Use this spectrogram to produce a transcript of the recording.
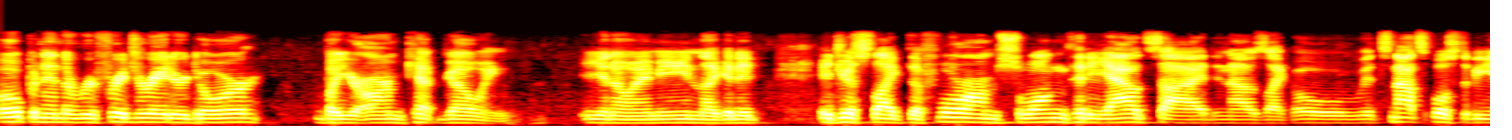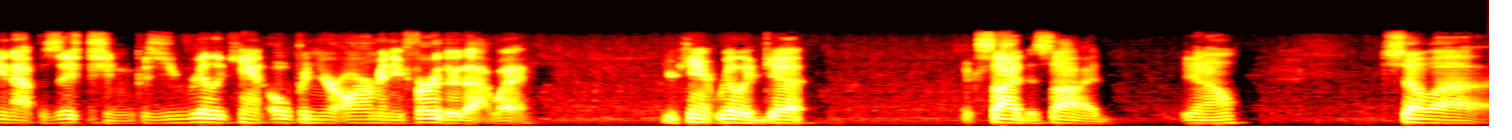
opening the refrigerator door, but your arm kept going. You know what I mean? Like, and it, it just like the forearm swung to the outside, and I was like, oh, it's not supposed to be in that position because you really can't open your arm any further that way. You can't really get like side to side, you know? So, uh,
